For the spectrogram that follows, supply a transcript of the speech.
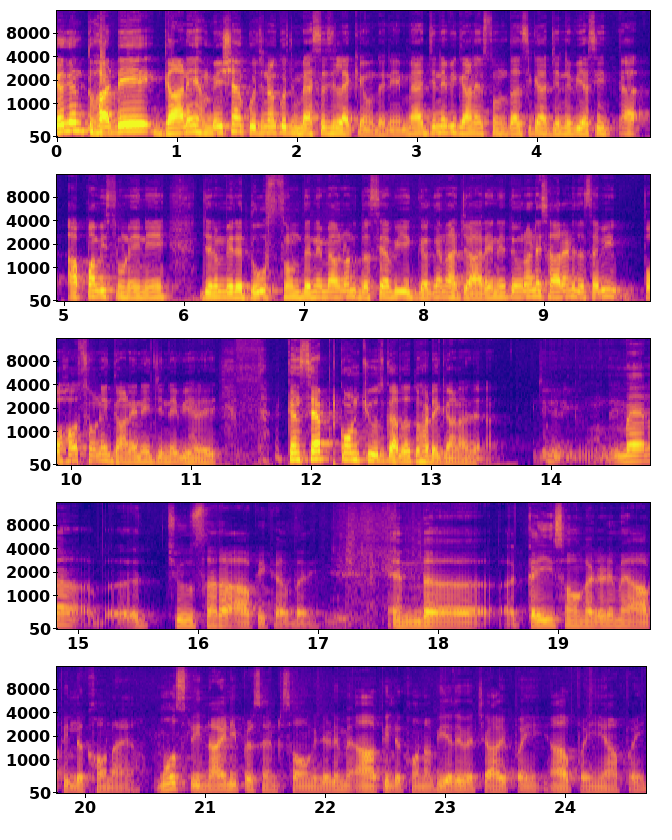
ਗਗਨ, ਤੁਹਾਡੇ ਗਾਣੇ ਹਮੇਸ਼ਾ ਕੁਝ ਨਾ ਕੁਝ ਮੈਸੇਜ ਲੈ ਕੇ ਆਉਂਦੇ ਨੇ। ਮੈਂ ਜਿੰਨੇ ਵੀ ਗਾਣੇ ਸੁਣਦਾ ਸੀਗਾ, ਜਿੰਨੇ ਵੀ ਅਸੀਂ ਆਪਾਂ ਵੀ ਸੁਣੇ ਨੇ, ਜਦੋਂ ਮੇਰੇ ਦੋਸਤ ਸੁਣਦੇ ਨੇ, ਮੈਂ ਉਹਨਾਂ ਨੂੰ ਦੱਸਿਆ ਵੀ ਗਗਨ ਅੱਜ ਆ ਰਹੇ ਨੇ ਤੇ ਉਹਨਾਂ ਨੇ ਸਾਰਿਆਂ ਨੇ ਦੱਸਿਆ ਵੀ ਬਹੁਤ ਸੋਹਣੇ ਗਾਣੇ ਨੇ ਜਿੰਨੇ ਵੀ ਹੈ। ਕਨਸੈਪਟ ਕੌਣ ਚੂਜ਼ ਕਰਦਾ ਤੁਹਾਡੇ ਗਾਣਾ ਦਾ? ਮੈਂ ਨਾ ਚੂਜ਼ ਸਾਰਾ ਆਪ ਹੀ ਕਰਦਾ ਜੀ। ਐਂਡ ਕਈ Song ਆ ਜਿਹੜੇ ਮੈਂ ਆਪ ਹੀ ਲਿਖਾਉਣਾ ਆ। ਮੋਸਟਲੀ 90% Song ਜਿਹੜੇ ਮੈਂ ਆਪ ਹੀ ਲਿਖਾਉਣਾ ਵੀ ਇਹਦੇ ਵਿੱਚ ਆ ਪਈ ਆ ਪਈ ਆ ਪਈ।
